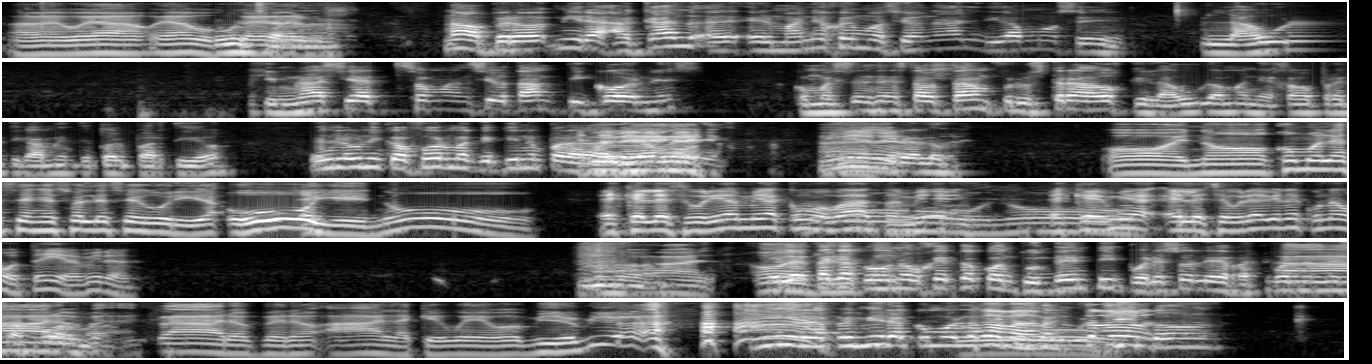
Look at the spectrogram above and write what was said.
A ver, voy a, voy a buscar. Pucha, a ver. No. Pero mira, acá el, el manejo emocional, digamos, eh, la U, gimnasia, son, han sido tan picones, como se han estado tan frustrados que la U lo ha manejado prácticamente todo el partido. Es la única forma que tienen para, Muy bien. digamos, Ay, no, ¿cómo le hacen eso al de seguridad? Oye, no. Es que el de seguridad, mira cómo va también. no. Es que, mira, el de seguridad viene con una botella, mira. Ah, él oye, ataca pero con un objeto contundente y por eso le responden de esa Claro, forma. claro, pero, ala, qué huevo, mira, mira. Mira, pues mira cómo lo han sanguchito.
